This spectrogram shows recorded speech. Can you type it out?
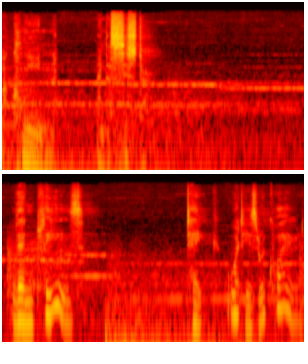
a queen, and a sister. Then please, take what is required.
